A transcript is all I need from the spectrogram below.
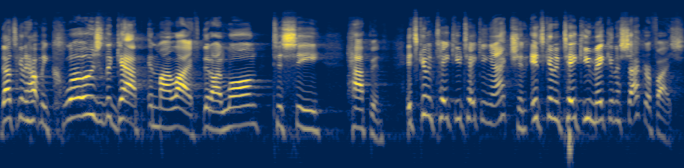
That's going to help me close the gap in my life that I long to see happen. It's going to take you taking action. It's going to take you making a sacrifice,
